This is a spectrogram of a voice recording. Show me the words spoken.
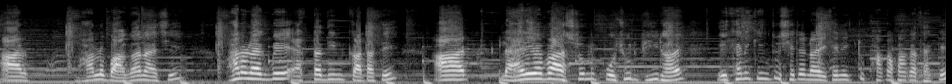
আর ভালো বাগান আছে। ভালো লাগবে একটা দিন কাটাতে। আর লাহিড়ি বাবা আশ্রমে প্রচুর ভিড় হয়। এখানে কিন্তু সেটা নয়, এখানে একটু ফাঁকা ফাঁকা থাকে।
